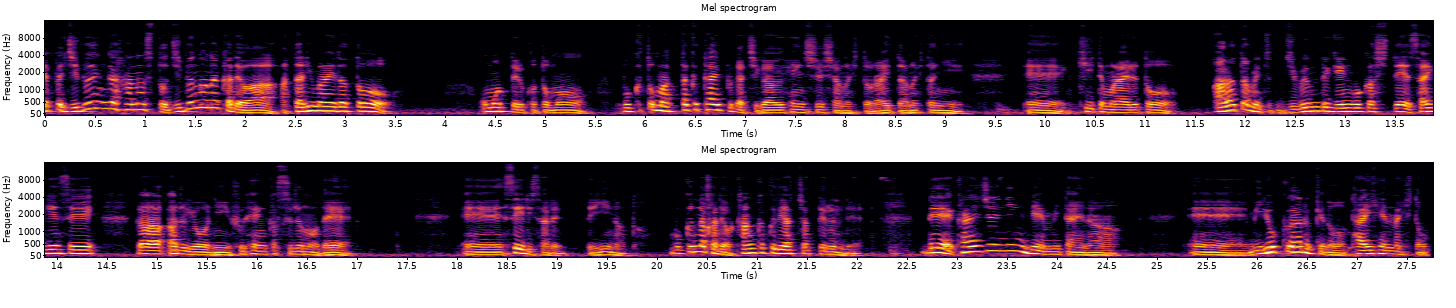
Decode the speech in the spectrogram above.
やっぱり自分が話すと自分の中では当たり前だと思ってることも僕と全くタイプが違う編集者の人ライターの人に、えー聞いてもらえると改めて自分で言語化して再現性があるように普遍化するので、えー整理されていいなと。僕の中では感覚でやっちゃってるんで。で怪獣人間みたいな、えー魅力あるけど大変な人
